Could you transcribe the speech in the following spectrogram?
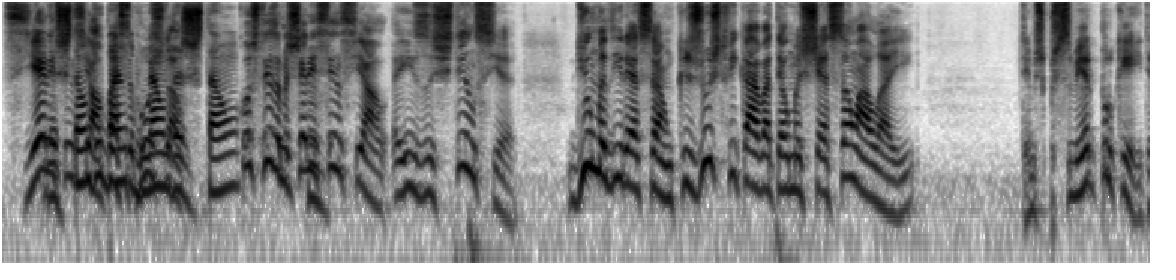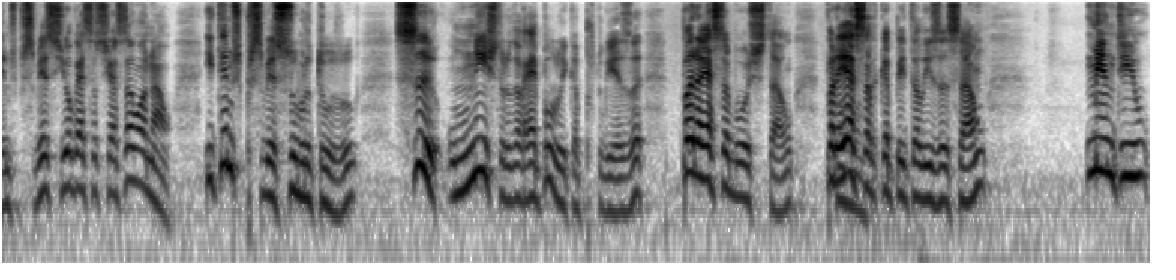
Se era da essencial do banco, não gestão, da gestão. Com certeza, mas se era hum. essencial a existência de uma direção que justificava até uma exceção à lei, temos que perceber porquê. E temos que perceber se houve essa exceção ou não. E temos que perceber, sobretudo, se o Ministro da República Portuguesa, para essa boa gestão, para hum. essa recapitalização, mentiu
